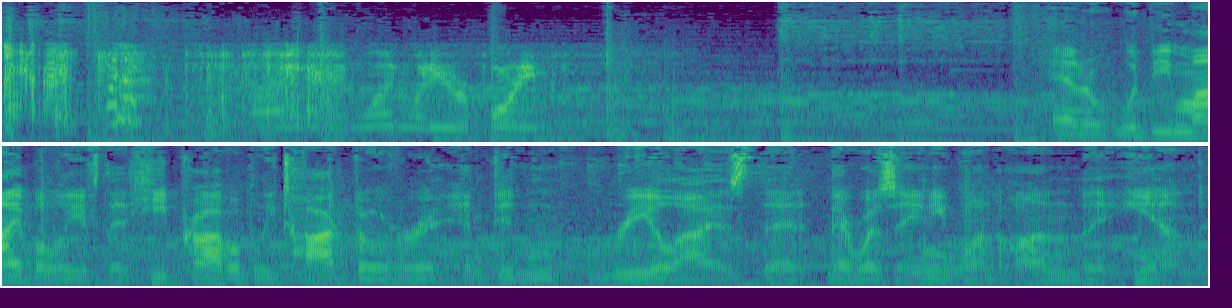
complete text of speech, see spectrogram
911, what are you reporting? And it would be my belief that he probably talked over it and didn't realize that there was anyone on the end.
